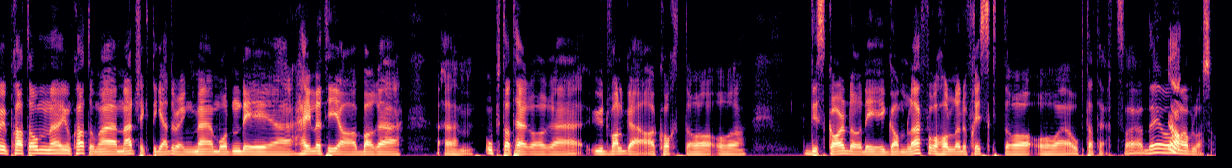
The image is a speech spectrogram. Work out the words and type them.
vi prata om, eh, Jon Cato, med Magic the Gathering, med måten de eh, hele tida bare eh, oppdaterer eh, utvalget av kort og, og discarder de gamle for å holde det friskt og, og oppdatert. Så det er jo Ja. Marvel også.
